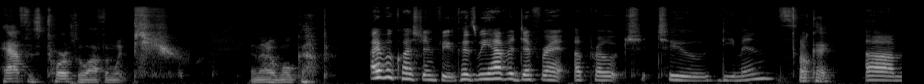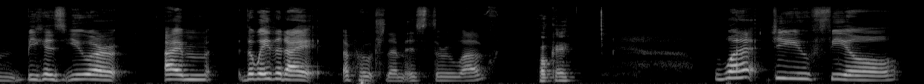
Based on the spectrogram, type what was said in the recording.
half his torso off and went Pew! and then I woke up. I have a question for you because we have a different approach to demons. Okay. Um, because you are, I'm the way that I approach them is through love. Okay. What do you feel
